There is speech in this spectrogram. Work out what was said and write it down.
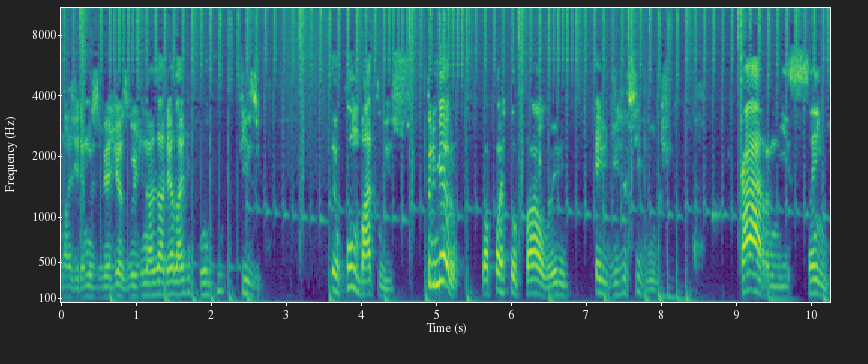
Nós iremos ver Jesus de Nazaré lá de corpo físico. Eu combato isso. Primeiro, o apóstolo Paulo ele, ele diz o seguinte: carne e sangue.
